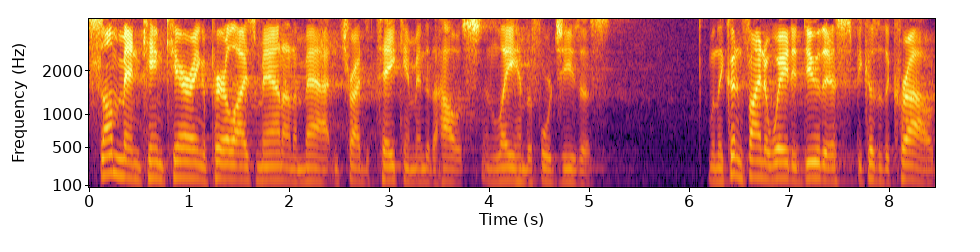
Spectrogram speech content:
Some men came carrying a paralyzed man on a mat and tried to take him into the house and lay him before Jesus. When they couldn't find a way to do this because of the crowd,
